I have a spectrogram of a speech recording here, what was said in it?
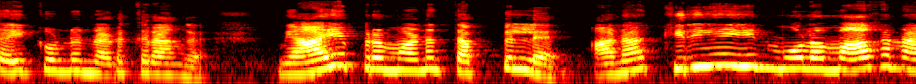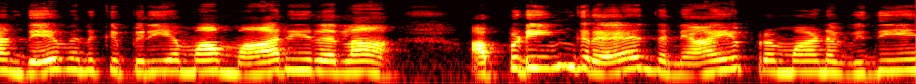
கை கொண்டு நடக்கிறாங்க. நியாய பிரமாணம் தப்பில்லை. ஆனால் கிரியையின் மூலமாக நான் தேவனுக்கு பிரியமாக மாறிடலாம் அப்படிங்கிற இந்த நியாயப்பிரமாண விதியை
